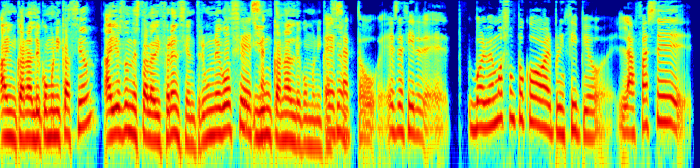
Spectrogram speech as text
Hay un canal de comunicación, ahí es donde está la diferencia entre un negocio y un canal de comunicación. Exacto. Es decir, eh, volvemos un poco al principio. La fase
